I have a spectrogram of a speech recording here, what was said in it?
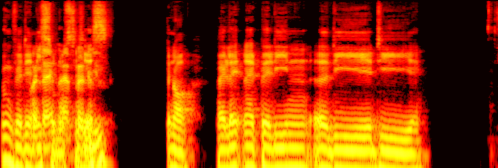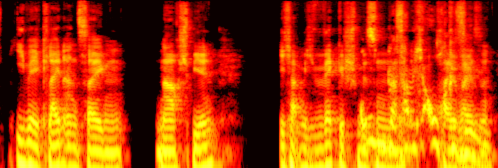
irgendwer, der bei nicht Late so lustig ist. Genau, bei Late Night Berlin äh, die, die eBay Kleinanzeigen nachspielen. Ich habe mich weggeschmissen. Oh, das habe ich auch teilweise. gesehen.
